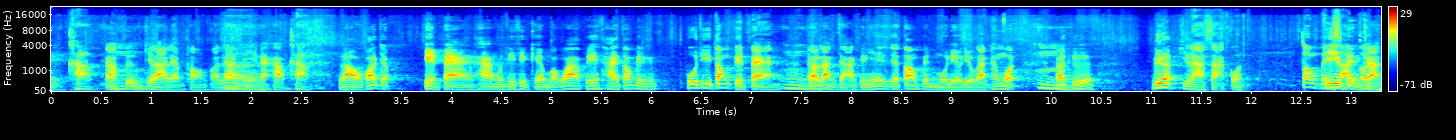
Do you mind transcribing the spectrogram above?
มครับก็คือกีฬาแหลมทองก่อนหน้านี้นะครับ ครับเราก็จะเปลี่ยนแปลงทางมนตรีซีเกมบอกว่าประเทศไทยต้องเป็นผู้ที่ต้องเปลี่ยนแปลง แล้วหลังจากอย่างนี้จะต้องเป็นโมเดลเดียวกันทั้งหมด ก็คือเลือกกีฬาสากลต้องเป็นที่สาเป็นกลการ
